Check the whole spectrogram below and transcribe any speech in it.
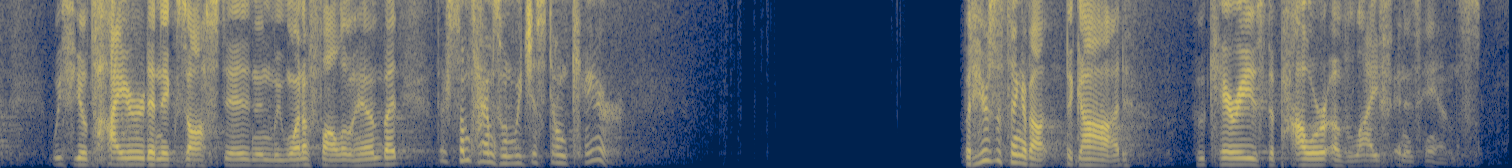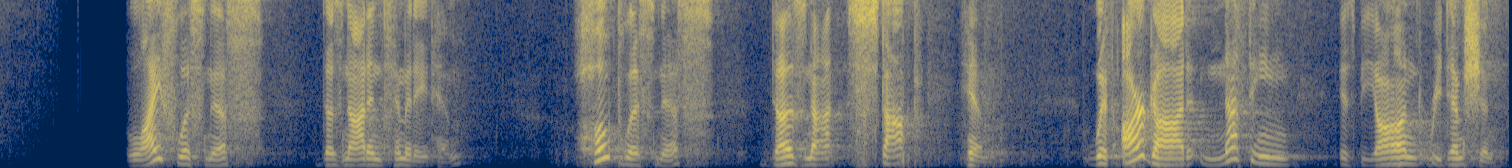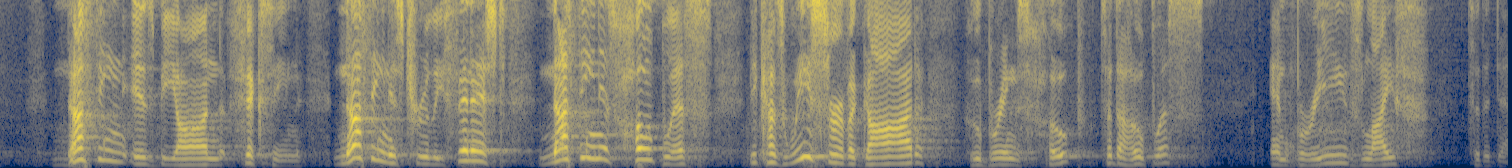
We feel tired and exhausted and we want to follow Him, but there's sometimes when we just don't care. But here's the thing about the God who carries the power of life in his hands lifelessness does not intimidate him, hopelessness does not stop him. With our God, nothing is beyond redemption. Nothing is beyond fixing. Nothing is truly finished. Nothing is hopeless because we serve a God who brings hope to the hopeless and breathes life to the dead.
